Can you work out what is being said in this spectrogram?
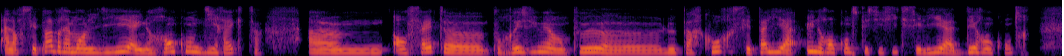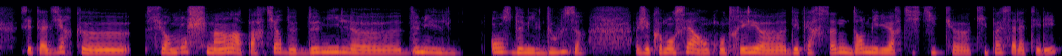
alors c'est pas vraiment lié à une rencontre directe. Euh, en fait, euh, pour résumer un peu euh, le parcours, c'est pas lié à une rencontre spécifique, c'est lié à des rencontres. C'est-à-dire que sur mon chemin, à partir de 2000, 2011-2012, j'ai commencé à rencontrer des personnes dans le milieu artistique qui passent à la télé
